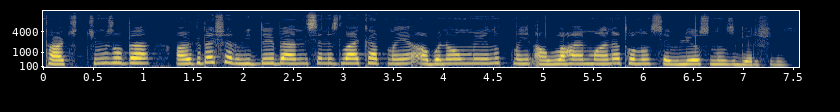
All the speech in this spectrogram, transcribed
takipçimiz o da. Arkadaşlar videoyu beğendiyseniz like atmayı, abone olmayı unutmayın. Allah'a emanet olun. Seviliyorsunuz. Görüşürüz.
